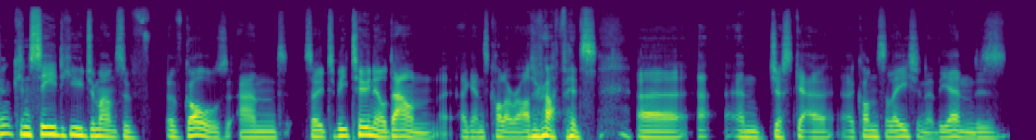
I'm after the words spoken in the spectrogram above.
don't concede huge amounts of of goals, and so to be two 0 down against Colorado Rapids uh, and just get a, a consolation at the end is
